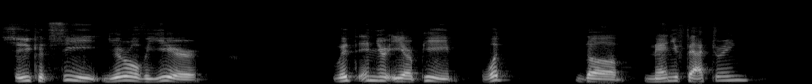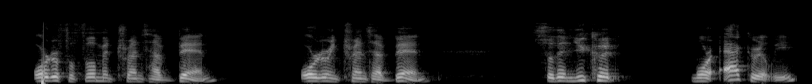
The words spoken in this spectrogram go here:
so you could see year over year within your ERP what the manufacturing order fulfillment trends have been, ordering trends have been, so then you could more accurately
